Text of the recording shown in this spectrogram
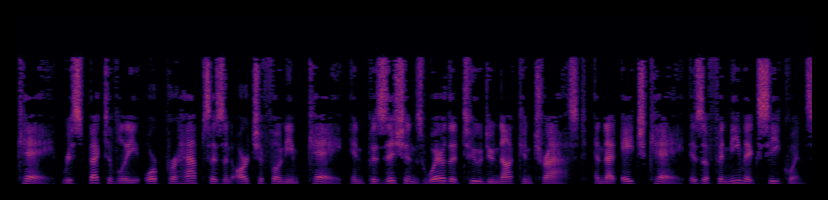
k, respectively, or perhaps as an archiphoneme k in positions where the two do not contrast, and that hk is a phonemic sequence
